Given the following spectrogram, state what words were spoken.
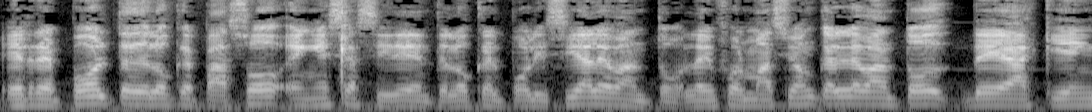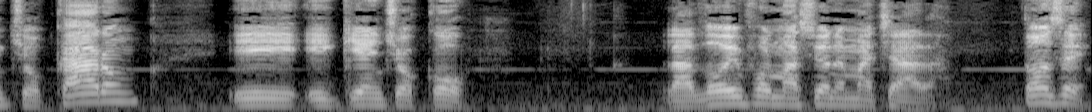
el reporte de lo que pasó en ese accidente, lo que el policía levantó, la información que él levantó de a quien chocaron y, quien chocó. Las dos informaciones machadas. Entonces,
